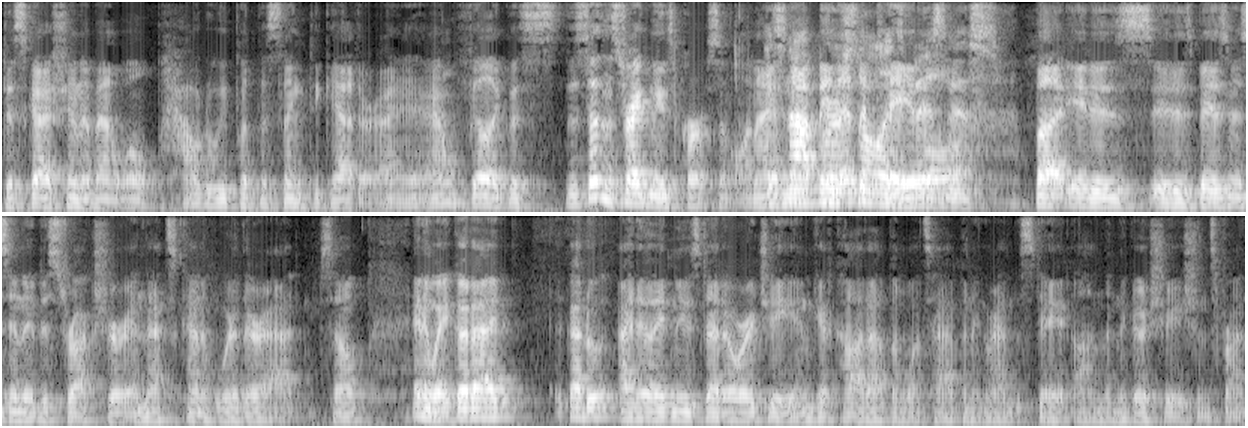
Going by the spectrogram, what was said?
discussion about well how do we put this thing together? I, I, don't feel like this this doesn't strike me as personal and it's I've not, not been personal, at the table business. but it is it is business and it is structure and that's kind of where they're at. So anyway go to go to idahoednews.org and get caught up on what's happening around the state on the negotiations front.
